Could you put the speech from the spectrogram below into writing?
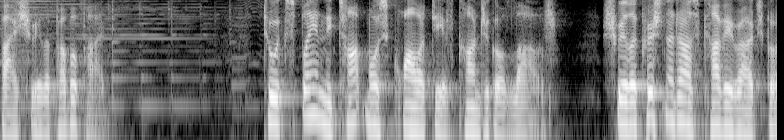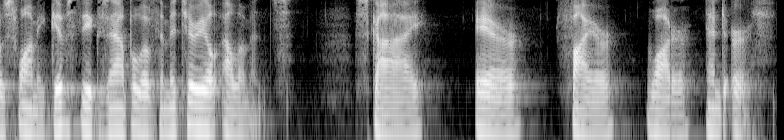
by Srila Prabhupada. To explain the topmost quality of conjugal love, Srila Krishnadas Kaviraj Goswami gives the example of the material elements sky, air, fire, water, and earth.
